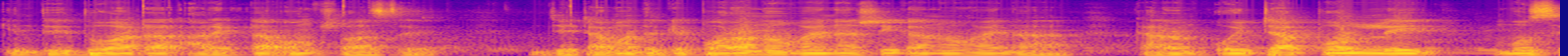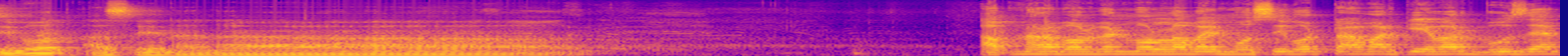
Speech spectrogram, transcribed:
কিন্তু এই দোয়াটার আরেকটা অংশ আছে, যেটা আমাদেরকে পড়ানো হয় না, শেখানো হয় না, কারণ ওইটা পড়লেই মুসিবত আছে না না। আপনারা বলবেন, মোল্লা ভাই, মুসিবতটা আবার কি এবার বুঝেন?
